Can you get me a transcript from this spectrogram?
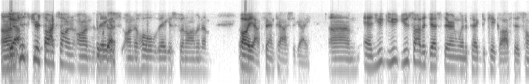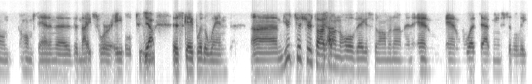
Um, Yeah. Just your thoughts on on the Vegas on the whole Vegas phenomenon. Oh yeah, fantastic guy. Um, and you, you you saw the Jets there in Winnipeg to kick off this home homestand, and the the Knights were able to Yep. escape with a win. Um, your just your thoughts Yeah. on the whole Vegas phenomenon and and and what that means to the league.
